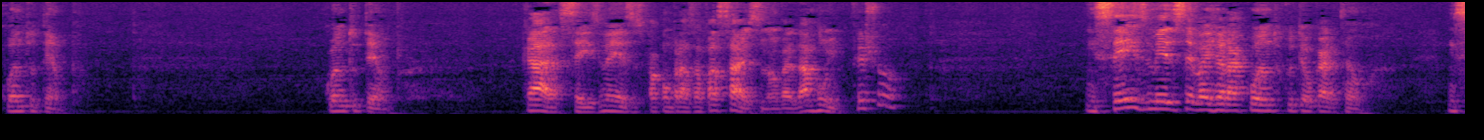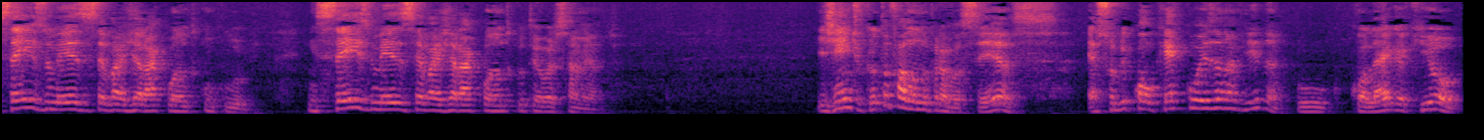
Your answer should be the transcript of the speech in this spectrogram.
Quanto tempo? Quanto tempo? Cara, seis meses para comprar sua passagem, senão vai dar ruim. Fechou. Em seis meses você vai gerar quanto com o teu cartão? Em seis meses você vai gerar quanto com o clube? Em seis meses você vai gerar quanto com o teu orçamento? E, gente, o que eu tô falando para vocês é sobre qualquer coisa na vida. O colega aqui, ó,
